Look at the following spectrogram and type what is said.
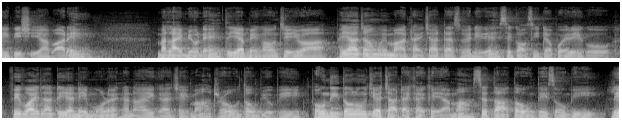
နေသိရှိရပါတယ်။ မလှိုင်မြို့နယ်တရက်ပင်ကောင်းကျေးရွာဖះเจ้าဝင်းမှာထိုင်ချတက်ဆွဲနေတဲ့စစ်ကောင်စီတပ်ဖွဲ့တွေကိုဖေဖော်ဝါရီလ၁ရက်နေ့မိုးလွယ်2နာရီခန့်အချိန်မှာဒရုန်းအသုံးပြုပြီးဘုံသီး၃လုံးကျဲချတိုက်ခိုက်ခဲ့ရမှာစစ်သား၃ဦးသေဆုံးပြီး၄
